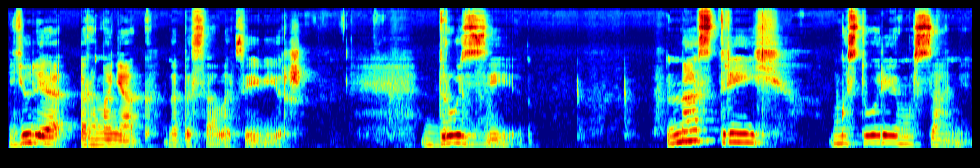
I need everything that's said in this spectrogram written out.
Юлія Романяк написала цей вірш. Друзі, настрій ми створюємо самі.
